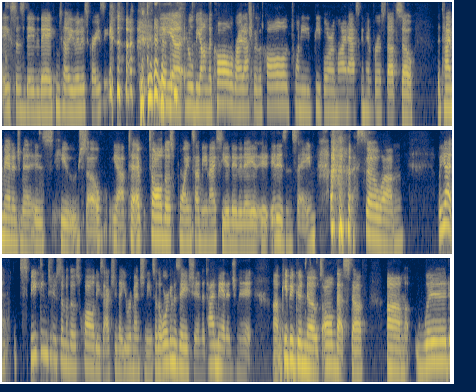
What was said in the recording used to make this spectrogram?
Asa's day to day, I can tell you it is crazy. he uh, he'll be on the call right after the call. Twenty people are online asking him for stuff, so the time management is huge. So yeah, to to all those points, I mean, I see it day to day. It is insane. so, um, but yeah, speaking to some of those qualities actually that you were mentioning, so the organization, the time management, um, keeping good notes, all of that stuff um, would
